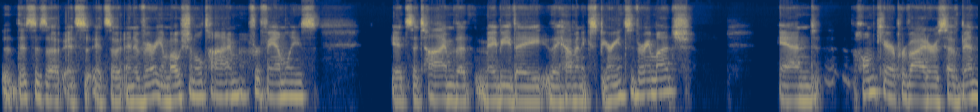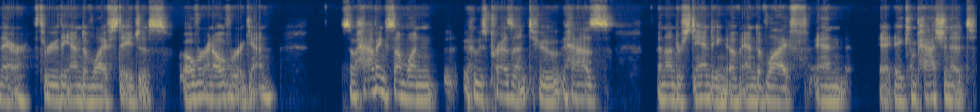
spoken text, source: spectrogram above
this is a it's it's a, in a very emotional time for families it's a time that maybe they they haven't experienced very much and home care providers have been there through the end of life stages over and over again. So having someone who's present who has an understanding of end of life and a, a compassionate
